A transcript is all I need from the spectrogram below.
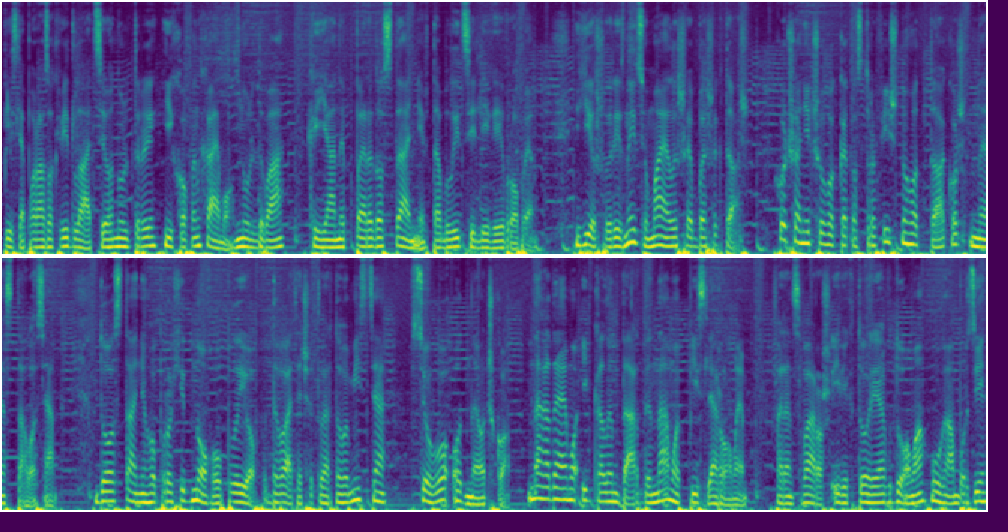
Після поразок від Лаціо 0-3 і Хофенхайму 0-2 кияни передостанні в таблиці Ліги Європи. Гіршу різницю має лише Бешикташ, хоча нічого катастрофічного також не сталося. До останнього прохідного у плей-офф 24-го місця всього одне очко. Нагадаємо і календар Динамо після Роми. Ференцварош і Вікторія вдома у Гамбурзі,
